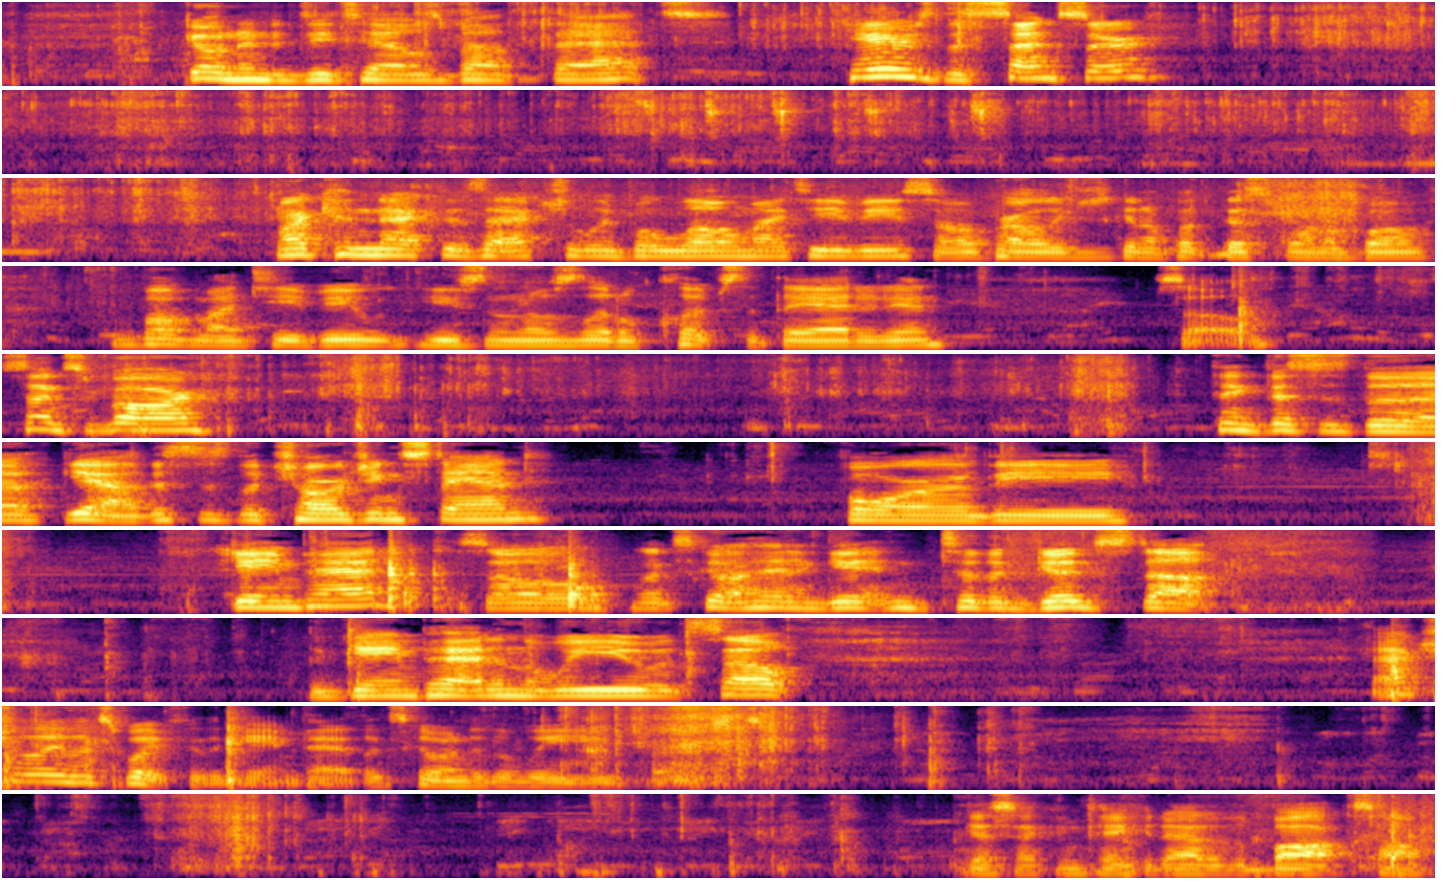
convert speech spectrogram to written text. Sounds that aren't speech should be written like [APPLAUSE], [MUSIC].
going into details about that. Here's the sensor. My Kinect is actually below my TV, so I'm probably just to put this one above above my TV using those little clips that they added in. So, sensor bar. I think this is the, yeah, this is the charging stand for the gamepad. So, let's go ahead and get into the good stuff. The gamepad and the Wii U itself. Actually, let's wait for the gamepad. Let's go into the Wii U first. Guess I can take it out of the box, huh?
